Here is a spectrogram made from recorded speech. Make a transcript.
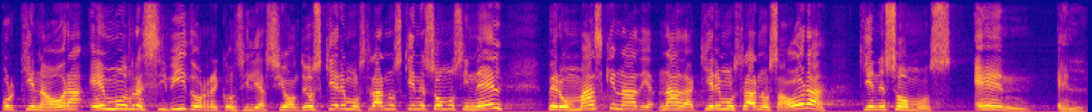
por quien ahora hemos recibido reconciliación. Dios quiere mostrarnos quiénes somos sin Él, pero más que nada, nada quiere mostrarnos ahora quiénes somos en Él.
